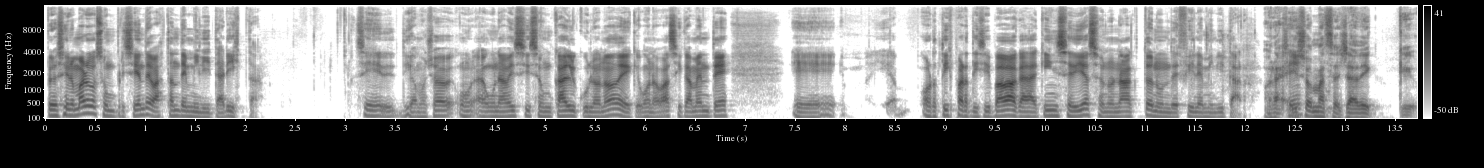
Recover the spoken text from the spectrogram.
pero sin embargo es un presidente bastante militarista. Sí, digamos, yo una vez hice un cálculo, ¿no? De que, bueno, básicamente eh, Ortiz participaba cada 15 días en un acto en un desfile militar. Ahora, eso más allá de que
